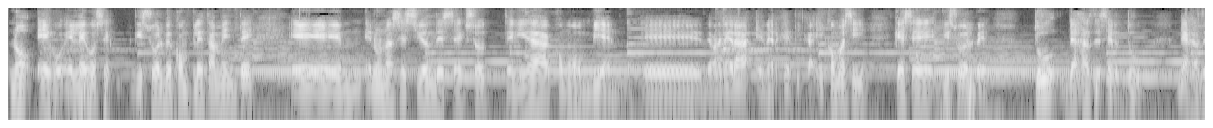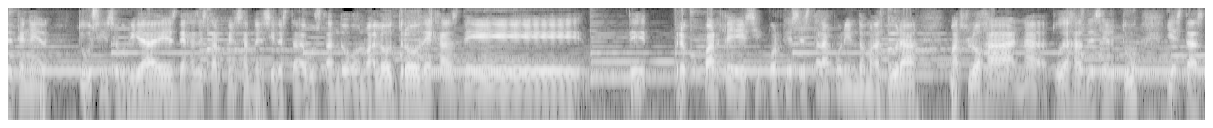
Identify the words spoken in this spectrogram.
no ego. El ego se disuelve completamente eh, en una sesión de sexo tenida como bien, eh, de manera energética. ¿Y cómo así que se disuelve? Tú dejas de ser tú, dejas de tener tus inseguridades, dejas de estar pensando en si le estará gustando o no al otro, dejas de, preocuparte si porque se estará poniendo más dura, más floja, nada. Tú dejas de ser tú y estás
